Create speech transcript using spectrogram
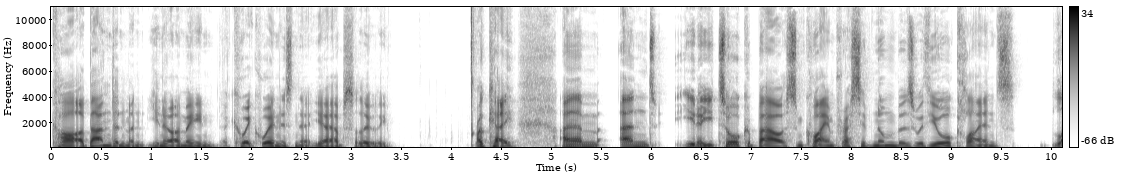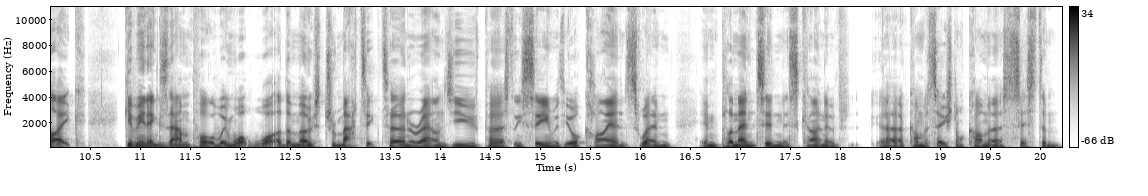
cart abandonment you know what i mean? A quick win isn't it? Yeah absolutely. Okay. Um and you know you talk about some quite impressive numbers with your clients. Like give me an example. I mean, what what are the most dramatic turnarounds you've personally seen with your clients when implementing this kind of uh, conversational commerce system?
